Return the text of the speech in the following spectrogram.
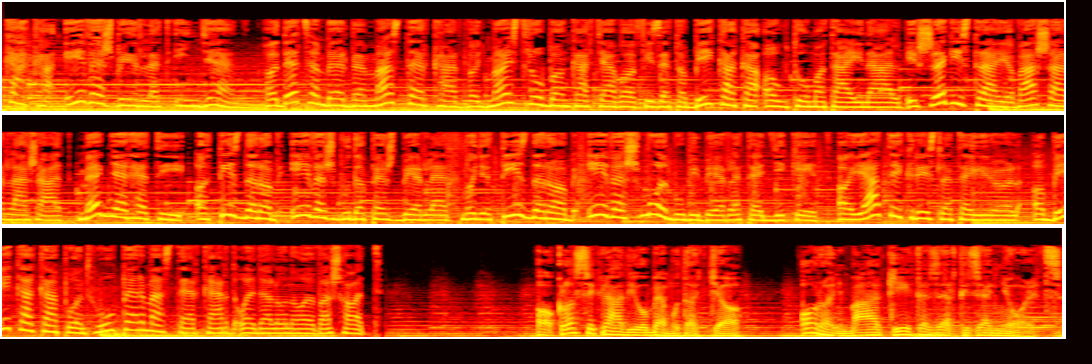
BKK éves bérlet ingyen. Ha decemberben Mastercard vagy Maestro bankkártyával fizet a BKK automatáinál és regisztrálja vásárlását, megnyerheti a 10 darab éves Budapest bérlet vagy a 10 darab éves Molbubi bérlet egyikét. A játék részleteiről a bkk.hu per Mastercard oldalon olvashat. A Klasszik Rádió bemutatja Aranybál 2018.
